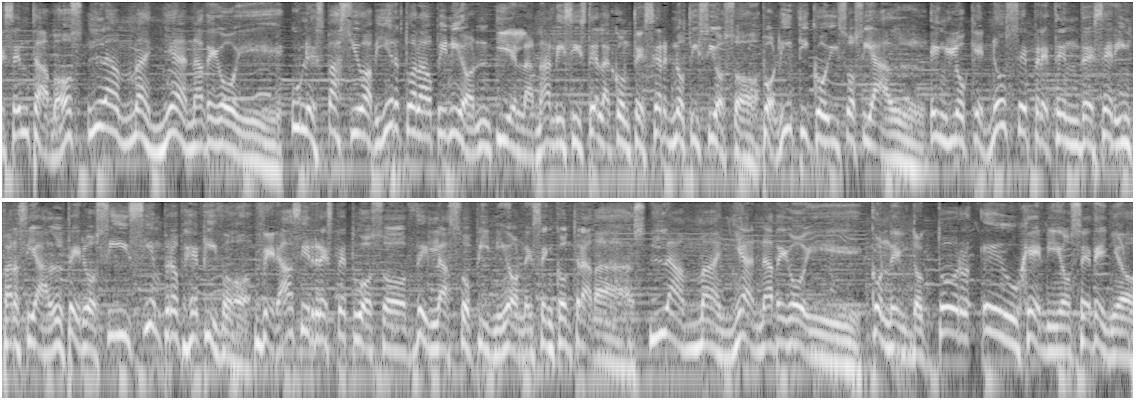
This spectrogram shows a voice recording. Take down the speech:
Presentamos La Mañana de hoy, un espacio abierto a la opinión y el análisis del acontecer noticioso, político y social, en lo que no se pretende ser imparcial, pero sí siempre objetivo, veraz y respetuoso de las opiniones encontradas. La Mañana de hoy, con el doctor Eugenio Cedeño.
